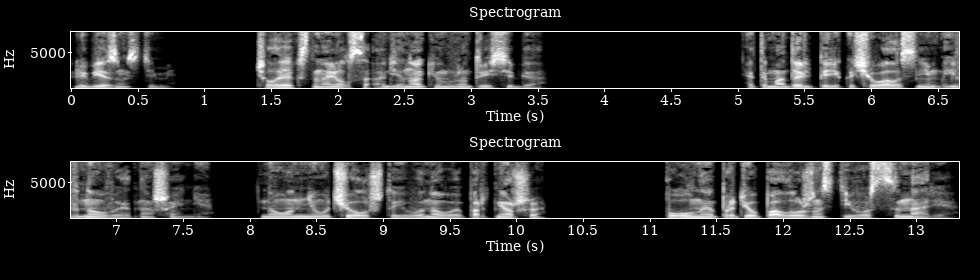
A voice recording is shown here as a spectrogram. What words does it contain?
любезностями. Человек становился одиноким внутри себя. Эта модель перекочевала с ним и в новые отношения. Но он не учел, что его новая партнерша — полная противоположность его сценария.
